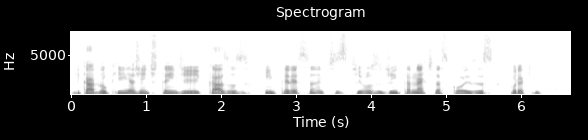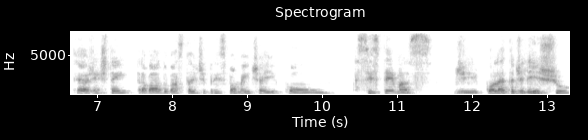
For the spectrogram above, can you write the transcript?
Ricardo, o que a gente tem de casos interessantes de uso de internet das coisas por aqui? É, a gente tem trabalhado bastante, principalmente aí com sistemas de coleta de lixo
